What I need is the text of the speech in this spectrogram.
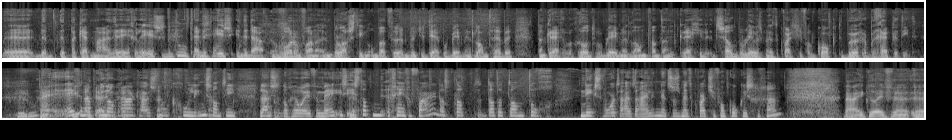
het pakket maatregelen is... Bedoeld en het ja. is inderdaad een vorm van een belasting... omdat we een budgetair probleem in het land hebben... dan krijgen we grote problemen in het land... want dan krijg je hetzelfde probleem als met het kwartje van Kok. De burger begrijpt het niet. Mm -hmm. Even naar Bruno Braakhuis van GroenLinks, want die luistert nog heel even mee. Is, is dat geen gevaar, dat, dat, dat het dan toch niks wordt uiteindelijk? Net zoals met het kwartje van Kok is gegaan? Nou, ik wil even uh,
